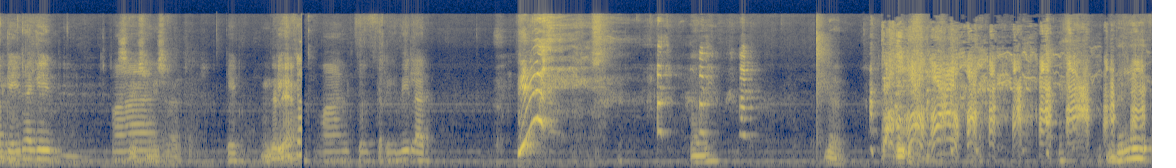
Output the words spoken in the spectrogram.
Okay, lagay. Excuse me One, sa ito. okay. Ang dali. ah. One, two, three, dilat. Mm. Ang dali.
